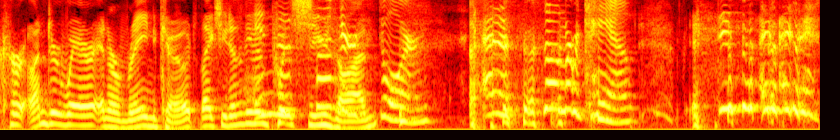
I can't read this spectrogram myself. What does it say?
her underwear and a raincoat. Like she doesn't even In put shoes on. thunderstorm at a summer camp. This, I, I,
